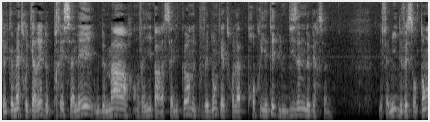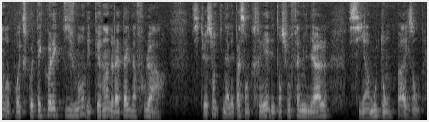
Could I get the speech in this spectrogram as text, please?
Quelques mètres carrés de pré-salé ou de mares envahis par la salicorne pouvaient donc être la propriété d'une dizaine de personnes. Les familles devaient s'entendre pour exploiter collectivement des terrains de la taille d'un foulard, situation qui n'allait pas sans créer des tensions familiales si un mouton, par exemple,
